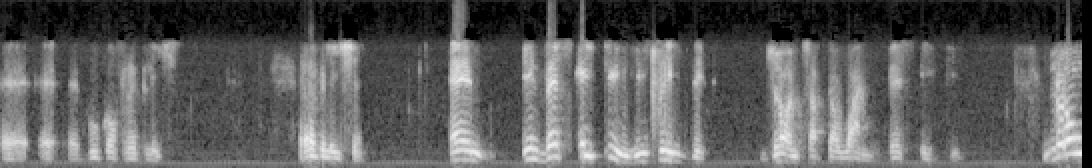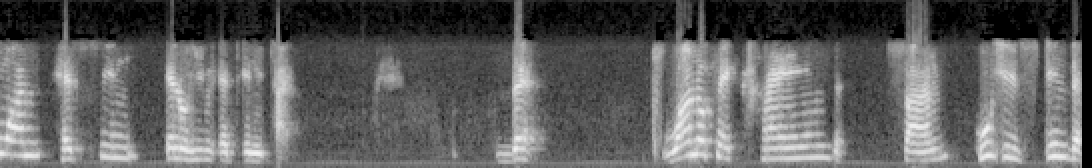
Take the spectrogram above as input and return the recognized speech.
uh, uh, uh, book of Revelation. Revelation. And in verse 18, he says it, John chapter 1, verse 18. No one has seen Elohim at any time. The one of a kind son who is in the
